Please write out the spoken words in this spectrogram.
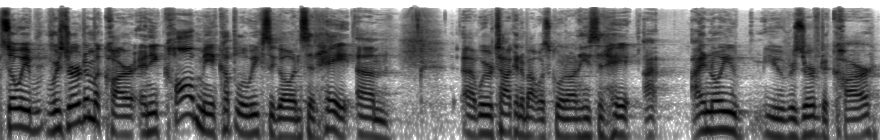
so we reserved him a car, and he called me a couple of weeks ago and said, "Hey, um, uh, we were talking about what's going on." He said, "Hey, I, I know you you reserved a car,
